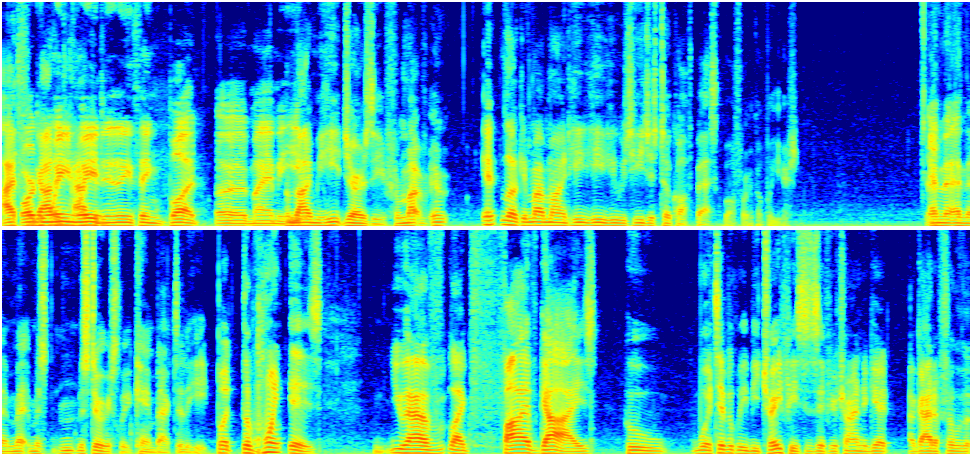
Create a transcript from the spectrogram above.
I Or Dwyane Wade in anything but uh, Miami Heat. Miami Heat jersey. From my it, look in my mind, he he he was he just took off basketball for a couple years, and then, and then my- mys- mysteriously came back to the Heat. But the point is, you have like five guys who would typically be trade pieces if you're trying to get a guy to fill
